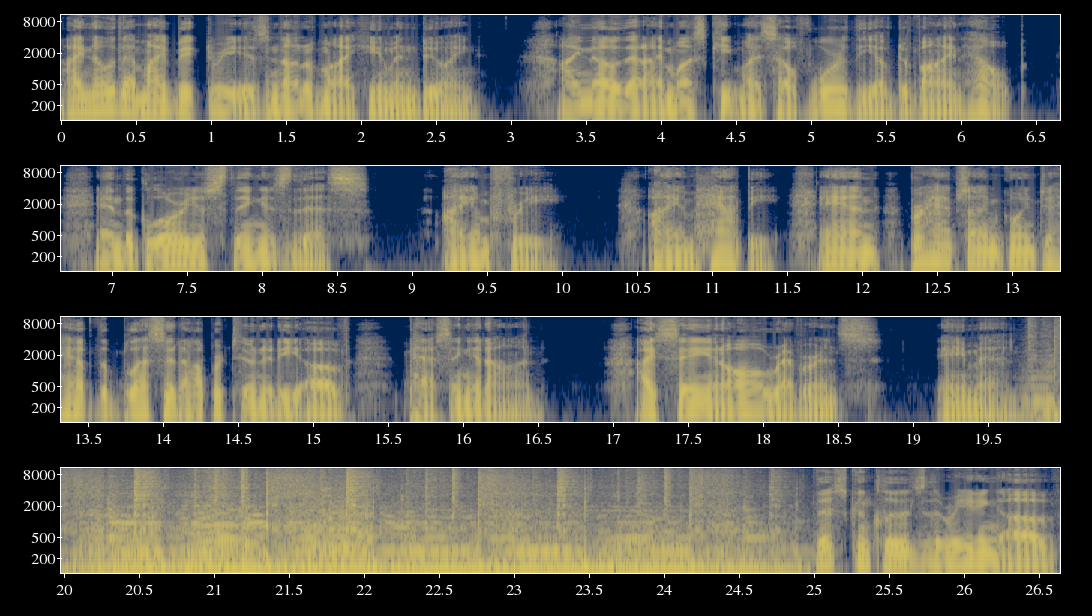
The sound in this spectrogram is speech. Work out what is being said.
I know that my victory is none of my human doing. I know that I must keep myself worthy of divine help. And the glorious thing is this I am free. I am happy, and perhaps I am going to have the blessed opportunity of passing it on. I say in all reverence, Amen. This concludes the reading of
